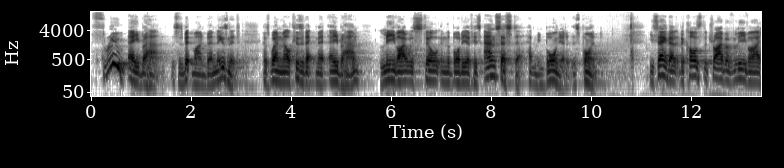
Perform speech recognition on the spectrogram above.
through Abraham. This is a bit mind bending, isn't it? Because when Melchizedek met Abraham, Levi was still in the body of his ancestor, hadn't been born yet at this point. He's saying that because the tribe of Levi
